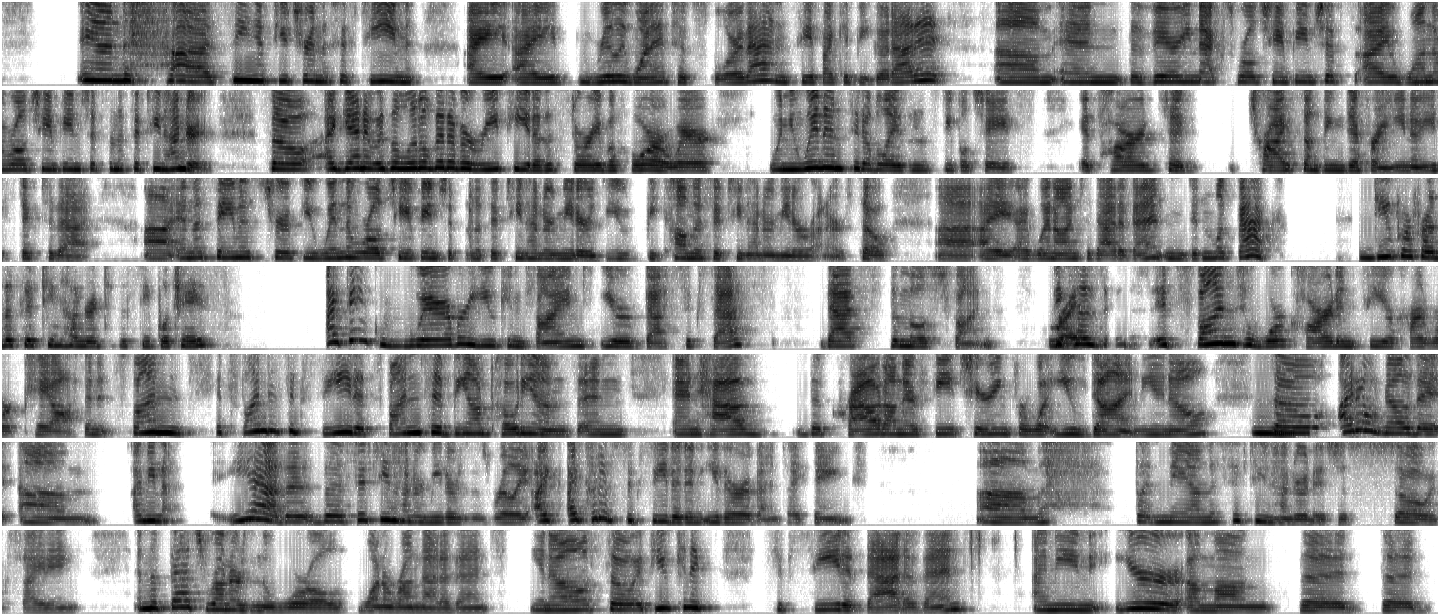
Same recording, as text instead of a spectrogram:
and uh, seeing a future in the 15 I, I really wanted to explore that and see if i could be good at it um, and the very next world championships i won the world championships in the 1500 so again it was a little bit of a repeat of the story before where when you win ncaa's in the steeplechase it's hard to try something different you know you stick to that uh, and the same is true if you win the world championships in the 1500 meters, you become a 1500 meter runner. So uh, I, I went on to that event and didn't look back. Do you prefer the 1500 to the steeplechase? I think wherever you can find your best success, that's the most fun because right. it's it's fun to work hard and see your hard work pay off and it's fun it's fun to succeed it's fun to be on podiums and and have the crowd on their feet cheering for what you've done you know? Mm-hmm. so i don't know that um i mean yeah the the 1500 meters is really i i could have succeeded in either event i think. Um but man the 1500 is just so exciting. And the best runners in the world want to run that event you know? So if you can succeed at that event i mean you're among the the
